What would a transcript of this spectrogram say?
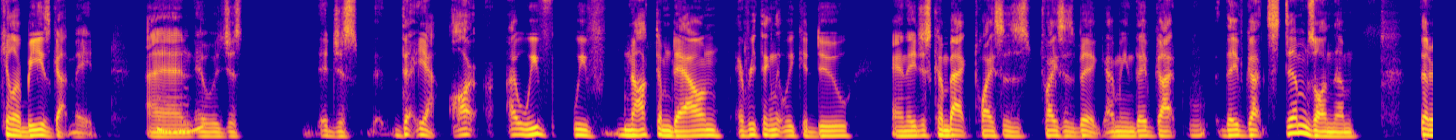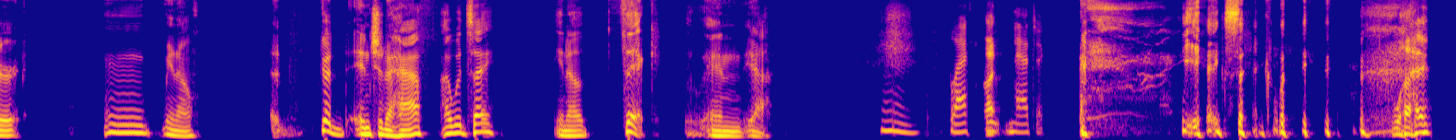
killer bees got made, and Mhm. it was just it just th- yeah our, I, we've we've knocked them down everything that we could do and they just come back twice as twice as big. I mean they've got they've got stems on them that are mm, you know a good inch and a half i would say you know thick and yeah Mm. Black I- fruit magic. yeah exactly What?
